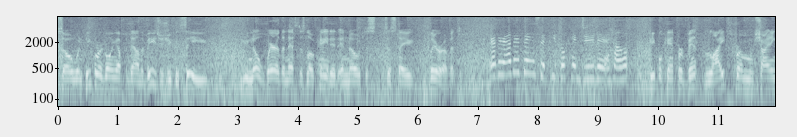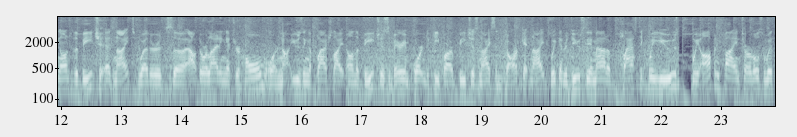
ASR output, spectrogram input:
So when people are going up and down the beach, as you can see, you know where the nest is located and know to, to stay clear of it. Are there other things that people can do to help? People can prevent light from shining onto the beach at night, whether it's uh, outdoor lighting at your home or not using a flashlight on the beach. It's very important to keep our beaches nice and dark at night. We can reduce the amount of plastic we use. We often find turtles with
